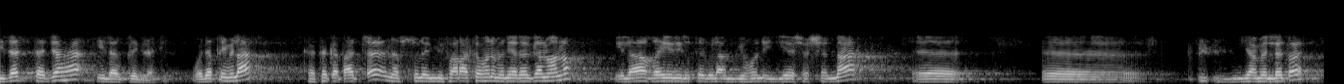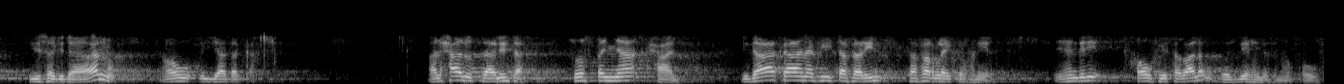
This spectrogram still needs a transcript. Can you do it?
ኢዘ ተጀሀ ኢላ ልቂብለቲ ወደ ቂብላ ከተቀጣጨ ነፍሱ ላይ የሚፈራ ከሆነ ምን ያደርጋል ማለት ነው? ኢላ ገይሪ ልቂብላም ቢሆን እየሸሸና እያመለጠ ይሰግዳል ነው አው እያጠቃ አልሓሉ ሳሊሳ ሶስተኛ ሓል ኢዛ ካነ ፊ ሰፈሪን ሰፈር ላይ ከሆነ ይላል። ይህ እንግዲህ ኸውፍ የተባለው በዚህ አይነት ነው። ኸውፍ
